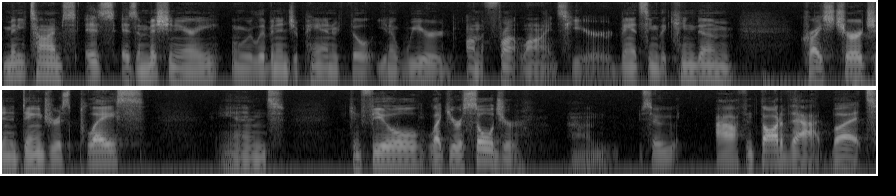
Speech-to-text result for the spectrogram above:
many times as, as a missionary, when we were living in Japan, we feel, you know, weird on the front lines here, advancing the kingdom, Christ Church in a dangerous place, and can feel like you're a soldier. Um, so I often thought of that, but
